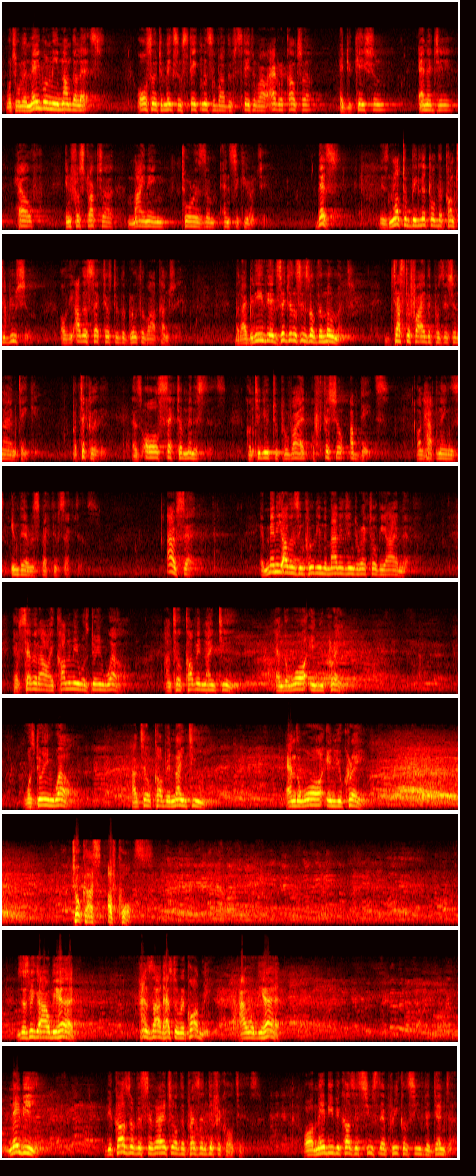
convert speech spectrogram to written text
which will enable me nonetheless also to make some statements about the state of our agriculture, education, energy, health, infrastructure, mining, tourism, and security. This is not to belittle the contribution of the other sectors to the growth of our country. But I believe the exigencies of the moment justify the position I am taking, particularly as all sector ministers continue to provide official updates on happenings in their respective sectors. I've said, and many others, including the managing director of the IMF, have said that our economy was doing well until COVID 19 and the war in Ukraine was doing well until COVID 19 and the war in Ukraine took us off course. Mr. Speaker, I will be heard. Hansard has to record me. I will be heard. Maybe because of the severity of the present difficulties, or maybe because it suits their preconceived agenda,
